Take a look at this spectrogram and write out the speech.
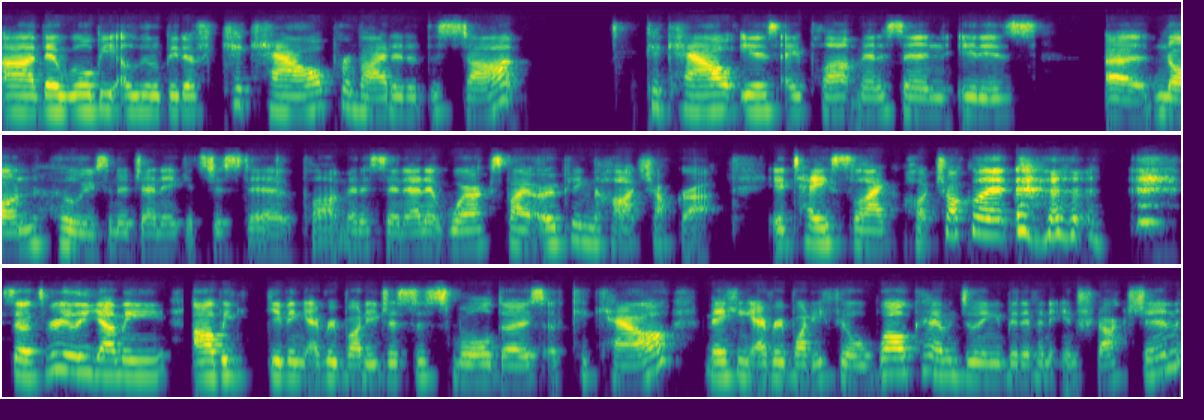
Uh, there will be a little bit of cacao provided at the start. Cacao is a plant medicine. It is uh, non hallucinogenic. It's just a plant medicine and it works by opening the heart chakra. It tastes like hot chocolate. so it's really yummy. I'll be giving everybody just a small dose of cacao, making everybody feel welcome, doing a bit of an introduction,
